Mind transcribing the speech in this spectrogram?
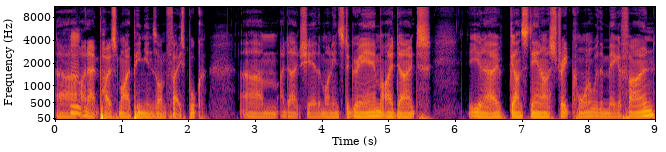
Uh, Mm. I don't post my opinions on Facebook. Um, I don't share them on Instagram. I don't, you know, go and stand on a street corner with a megaphone.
